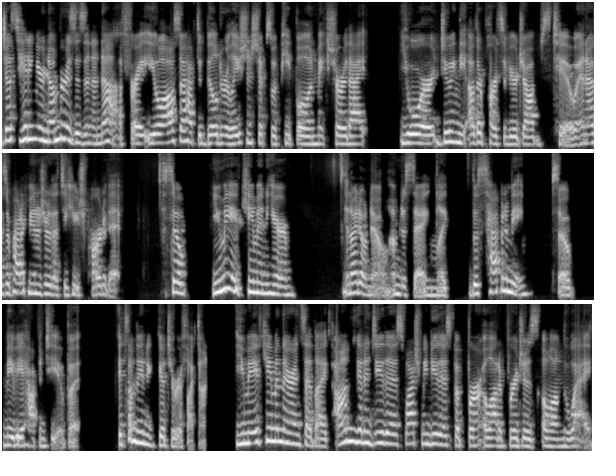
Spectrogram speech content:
just hitting your numbers isn't enough, right? You also have to build relationships with people and make sure that you're doing the other parts of your jobs too. And as a product manager, that's a huge part of it. So you may have came in here, and I don't know, I'm just saying, like this happened to me. So maybe it happened to you, but it's something good to reflect on. You may have came in there and said, like, I'm going to do this, watch me do this, but burnt a lot of bridges along the way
